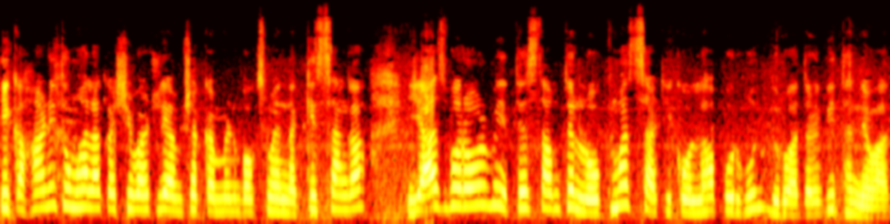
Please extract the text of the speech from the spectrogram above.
ही कहाणी तुम्हाला कशी वाटली आमच्या कमेंट बॉक्समध्ये नक्कीच सांगा. याचबरोबर मी इथेच थांबते. लोकमतसाठी कोल्हापूरहून दुर्वादळवी धन्यवाद.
